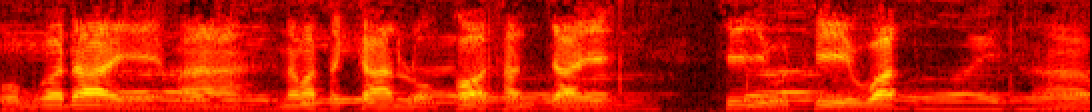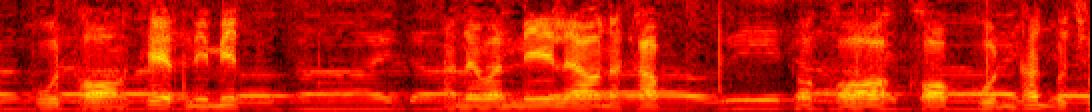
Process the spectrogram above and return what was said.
ผมก็ได้มานมัสการหลวงพ่อทันใจที่อยู่ที่วัดภูทองเทพนิมิตในวันนี้แล้วนะครับ ก็ขอขอบคุณท่านผู้ช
